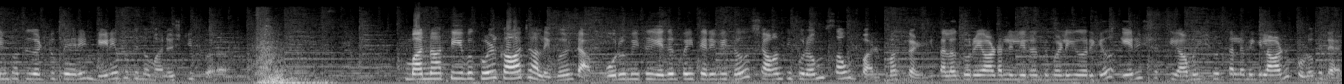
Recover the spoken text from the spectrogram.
ஐம்பத்தி எட்டு பேரின் நினைவு தினம் அனுஷ்டிப்பு. மன்னார் தீவுக்குள் காற்றாலை வேண்டாம். ஒருமித்து எதிர்ப்பை தெரிவித்து சாந்திபுரம் சவுத்பால் மக்கள் கலந்துரையாடலில் இருந்து வெளியேறிய எரிசக்தி அமைச்சர் தலைமையிலான குழுவினர்.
